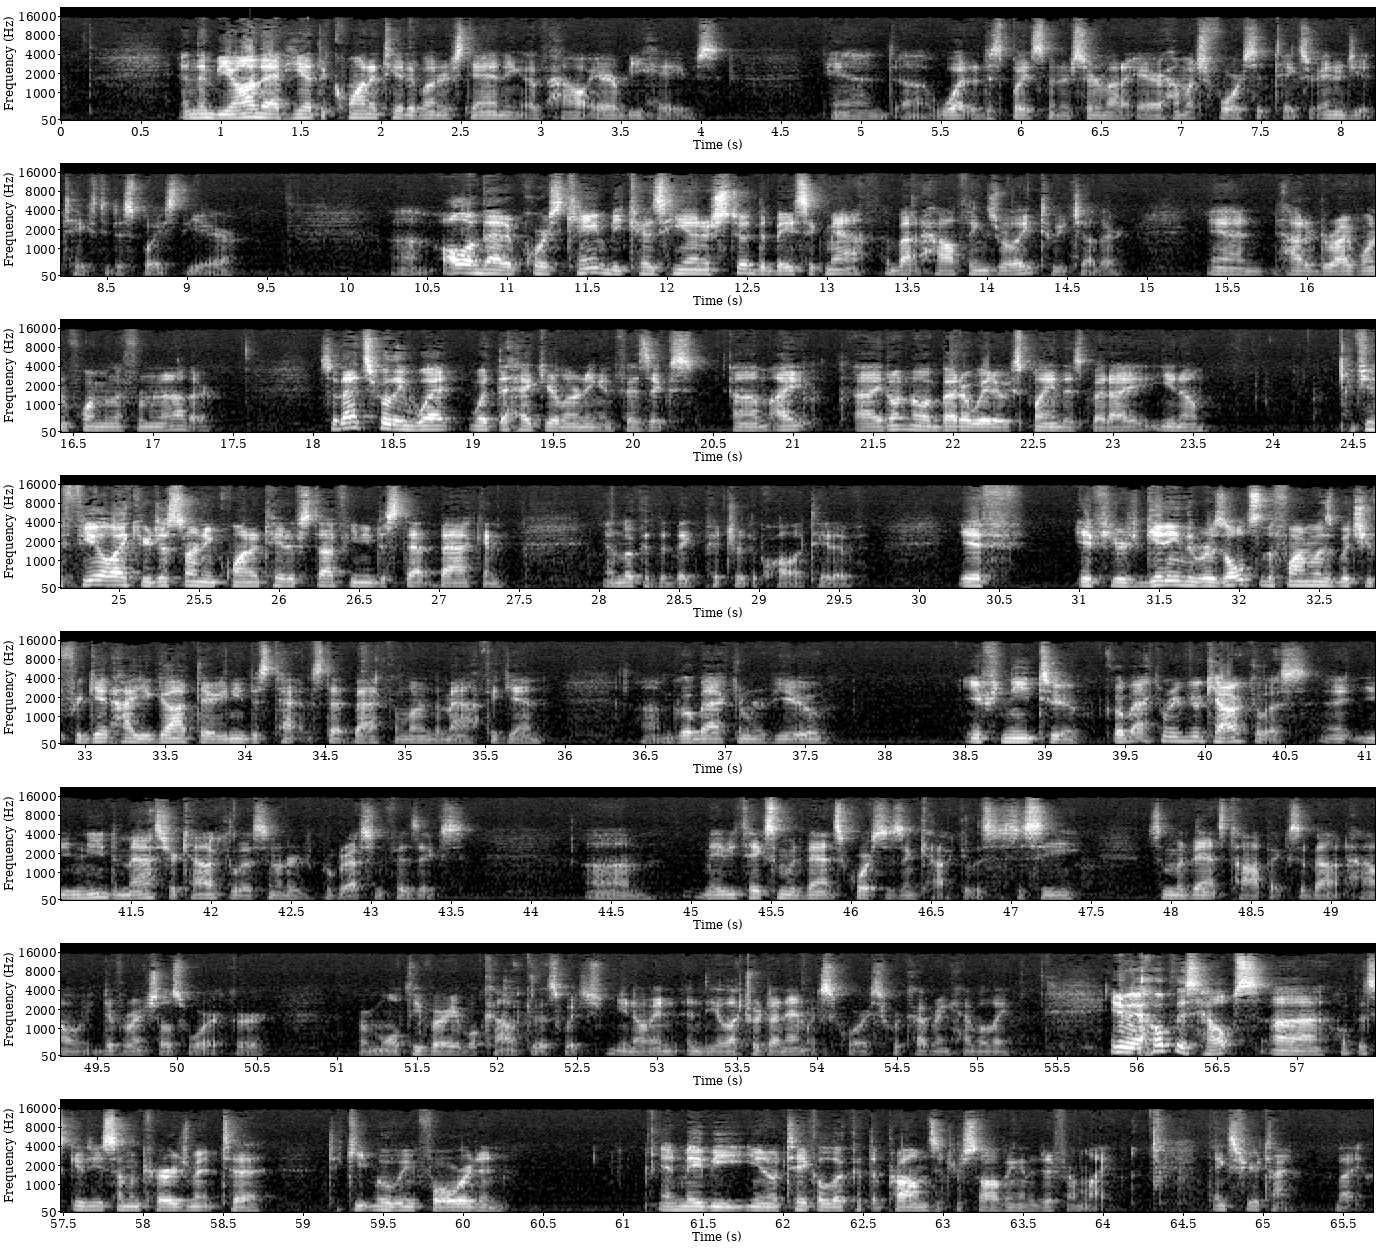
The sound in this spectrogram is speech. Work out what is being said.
And then beyond that, he had the quantitative understanding of how air behaves and uh, what a displacement, or a certain amount of air, how much force it takes or energy it takes to displace the air. Um, all of that, of course, came because he understood the basic math about how things relate to each other and how to derive one formula from another. So that's really what, what the heck you're learning in physics. Um, I I don't know a better way to explain this, but I you know, if you feel like you're just learning quantitative stuff, you need to step back and and look at the big picture, the qualitative. If if you're getting the results of the formulas but you forget how you got there, you need to st- step back and learn the math again. Um, go back and review if you need to, go back and review calculus. Uh, you need to master calculus in order to progress in physics. Um, maybe take some advanced courses in calculus to see some advanced topics about how differentials work or, or multivariable calculus, which, you know, in, in the electrodynamics course we're covering heavily. Anyway, I hope this helps. Uh, hope this gives you some encouragement to, to keep moving forward and, and maybe, you know, take a look at the problems that you're solving in a different light. Thanks for your time. Bye.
